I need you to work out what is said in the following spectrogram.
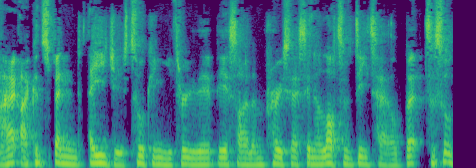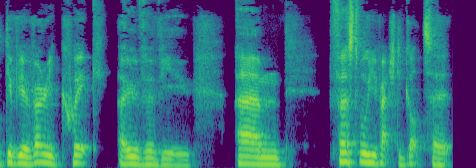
I, I could spend ages talking you through the, the, asylum process in a lot of detail, but to sort of give you a very quick overview, um, first of all, you've actually got to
